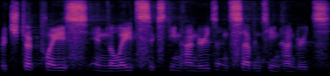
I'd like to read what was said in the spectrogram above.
which took place in the late 1600s and 1700s.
